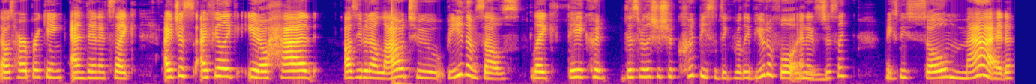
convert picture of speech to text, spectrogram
That was heartbreaking. And then it's like I just I feel like you know had Aussie been allowed to be themselves, like they could, this relationship could be something really beautiful. Mm-hmm. And it's mm-hmm. just like, makes me so mad.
